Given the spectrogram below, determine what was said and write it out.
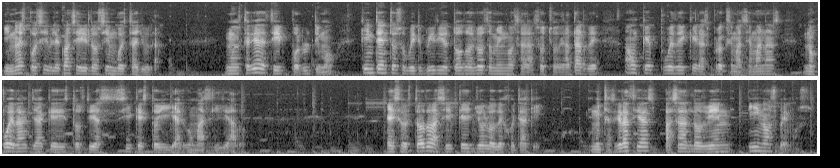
y no es posible conseguirlo sin vuestra ayuda. Me gustaría decir, por último, que intento subir vídeo todos los domingos a las 8 de la tarde, aunque puede que las próximas semanas no pueda, ya que estos días sí que estoy algo más liado. Eso es todo, así que yo lo dejo ya aquí. Muchas gracias, pasadlos bien y nos vemos.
